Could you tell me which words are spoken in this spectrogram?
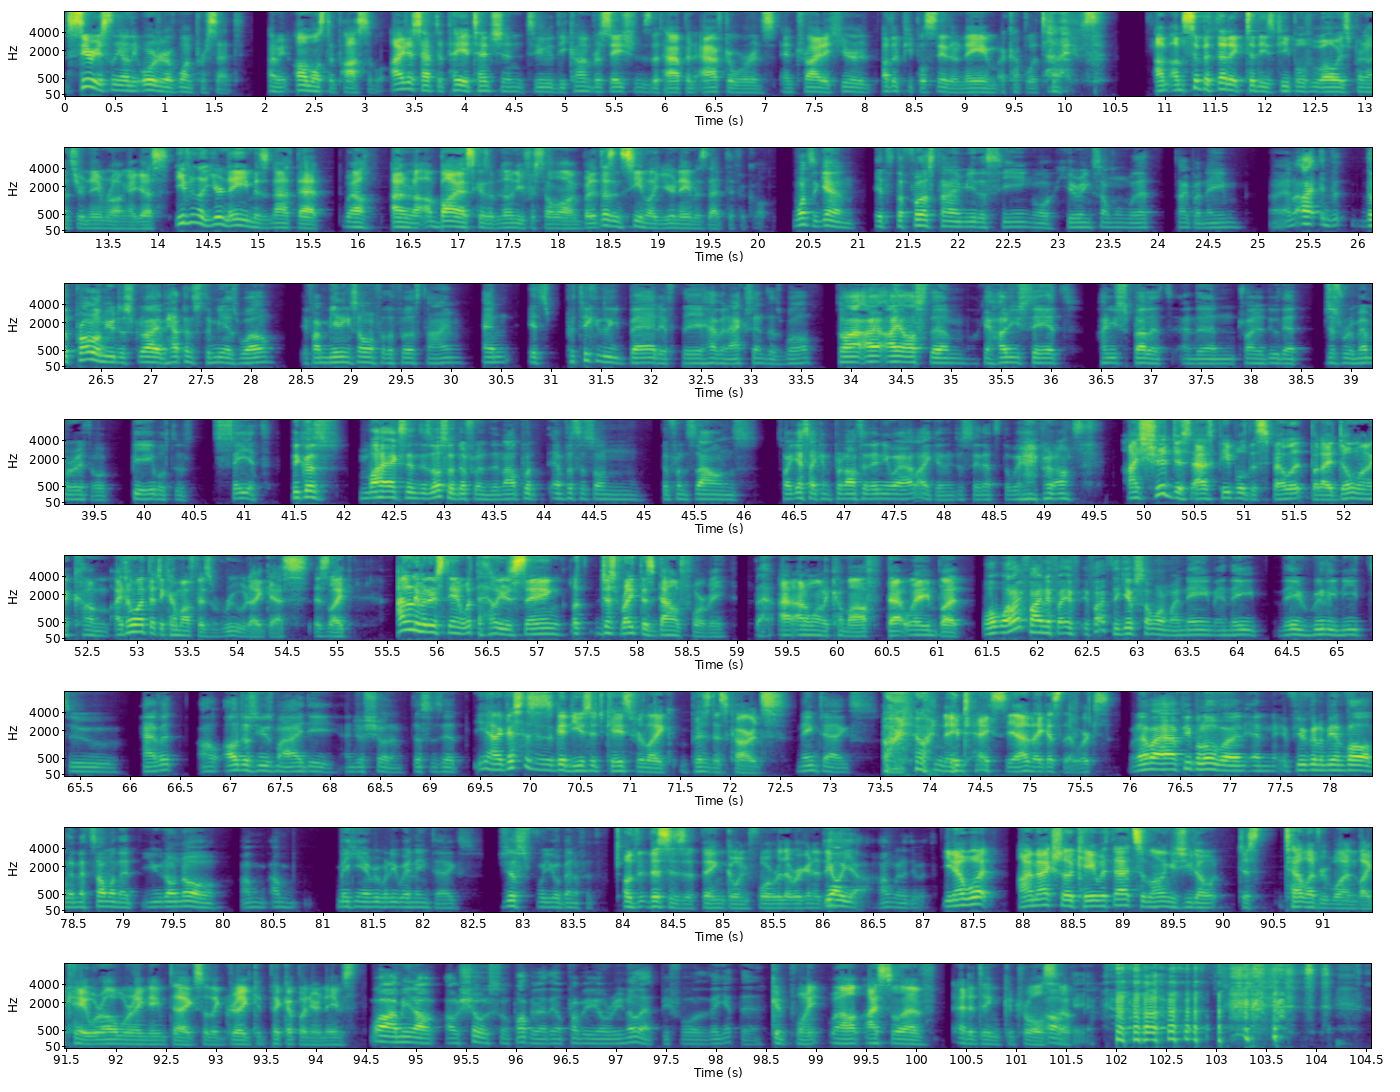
seriously on the order of 1%. I mean, almost impossible. I just have to pay attention to the conversations that happen afterwards and try to hear other people say their name a couple of times. I'm, I'm sympathetic to these people who always pronounce your name wrong, I guess. Even though your name is not that, well, I don't know. I'm biased because I've known you for so long, but it doesn't seem like your name is that difficult. Once again, it's the first time either seeing or hearing someone with that type of name. And I, the problem you describe happens to me as well. If I'm meeting someone for the first time, and it's particularly bad if they have an accent as well. So I, I ask them, okay, how do you say it? How do you spell it? And then try to do that. Just remember it or be able to say it because my accent is also different and I'll put emphasis on different sounds. So I guess I can pronounce it any way I like it and just say that's the way I pronounce it. I should just ask people to spell it, but I don't want to come I don't want that to come off as rude, I guess. Is like I don't even understand what the hell you're saying. Let's just write this down for me. I, I don't want to come off that way, but well, what I find if I, if if I have to give someone my name and they they really need to have it, I'll I'll just use my ID and just show them this is it. Yeah, I guess this is a good usage case for like business cards, name tags, or, or name tags. Yeah, I guess that works. Whenever I have people over, and, and if you're going to be involved and it's someone that you don't know, I'm I'm making everybody wear name tags just for your benefit. Oh, th- this is a thing going forward that we're going to do. Oh yeah, I'm going to do it. You know what? I'm actually okay with that so long as you don't just tell everyone like, "Hey, we're all wearing name tags," so that Greg can pick up on your names. Well, I mean, our our show is so popular; they'll probably already know that before they get there. Good point. Well, I still have editing control, so. Oh, okay. Yeah.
